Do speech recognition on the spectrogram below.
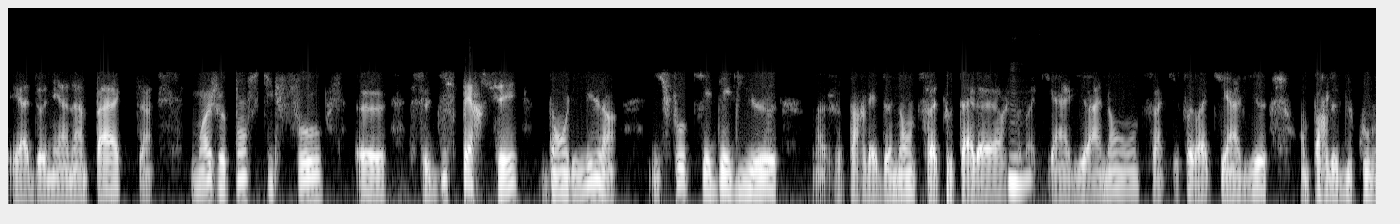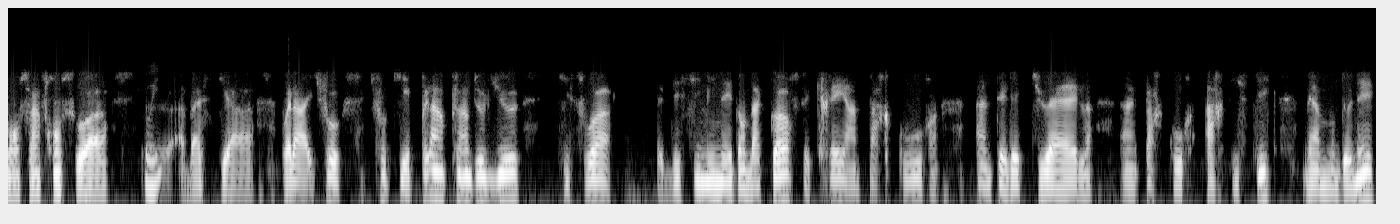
et a donné un impact moi, je pense qu'il faut euh, se disperser dans l'île. Il faut qu'il y ait des lieux. Je parlais de Nantes tout à l'heure. Il mm. faudrait qu'il y ait un lieu à Nantes. Il faudrait qu'il y ait un lieu. On parle du couvent Saint-François euh, à Bastia. Voilà, il faut, il faut qu'il y ait plein, plein de lieux qui soient disséminés dans la Corse et créer un parcours intellectuel, un parcours artistique. Mais à un moment donné,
